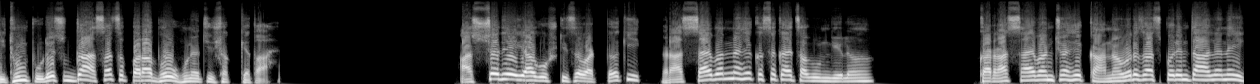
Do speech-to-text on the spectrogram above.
इथून पुढे सुद्धा असाच पराभव होण्याची शक्यता आहे. आश्चर्य या गोष्टीचं वाटतं की राजसाहेबांना हे कसं काय चालून गेलं? का राजसाहेबांच्या हे कानावरच आजपर्यंत आलं नाही?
